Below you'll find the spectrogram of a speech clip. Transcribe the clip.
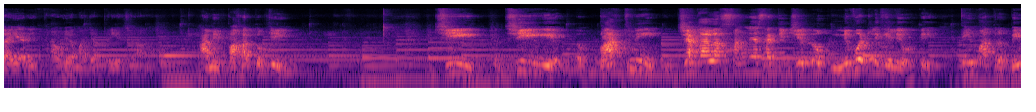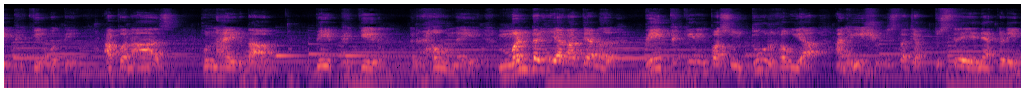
तयारीत राहूया माझ्या प्रियजना आम्ही पाहतो की जी जी बातमी जगाला सांगण्यासाठी जे लोक निवडले गेले होते ते मात्र बेफिकीर होते. आपण आज पुन्हा एकदा बेफिकीर राहू नये. मंडळी या नात्यानं बेफिकिरीपासून दूर राहूया आणि येशू ख्रिस्ताच्या दुसऱ्या येण्याकडे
